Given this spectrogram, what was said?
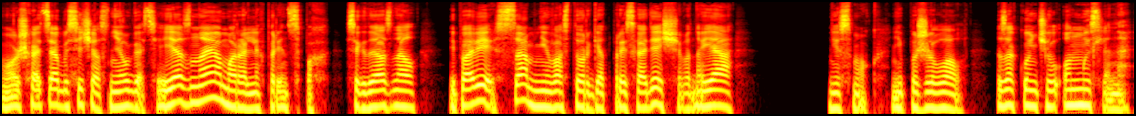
«Можешь хотя бы сейчас не лгать. Я знаю о моральных принципах. Всегда знал. И поверь, сам не в восторге от происходящего, но я...» Не смог, не пожелал. Закончил он мысленно.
